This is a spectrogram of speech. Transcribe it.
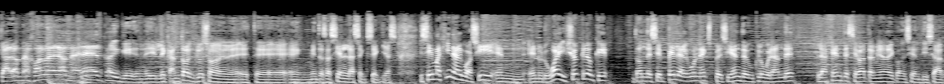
que a lo mejor me lo merezco. Y, que, y le cantó incluso en, este, en- mientras hacían las exequias. ¿Se imagina algo así en, en Uruguay? Yo creo que donde se pele algún expresidente de un club grande, la gente se va a terminar de concientizar.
